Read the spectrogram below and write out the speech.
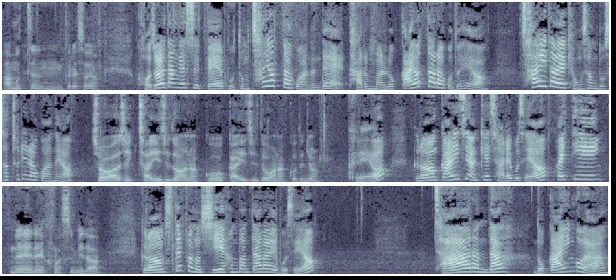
아무튼 그래서요. 거절당했을 때 보통 차였다고 하는데 다른 말로 까였다라고도 해요. 차이다의 경상도 사투리라고 하네요. 저 아직 차이지도 않았고 까이지도 않았거든요. 그래요? 그럼 까이지 않게 잘해보세요. 화이팅! 네, 네, 고맙습니다. 그럼 스테파노 씨 한번 따라해 보세요. 잘한다. 너 까인 거야.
